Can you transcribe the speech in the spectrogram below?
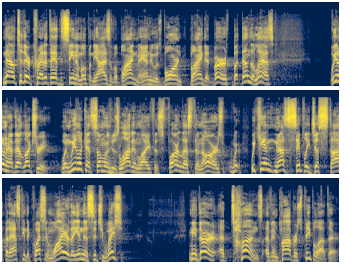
Now, to their credit, they had seen him open the eyes of a blind man who was born blind at birth, but nonetheless, we don't have that luxury. When we look at someone whose lot in life is far less than ours, we can't not simply just stop at asking the question, why are they in this situation? I mean, there are uh, tons of impoverished people out there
